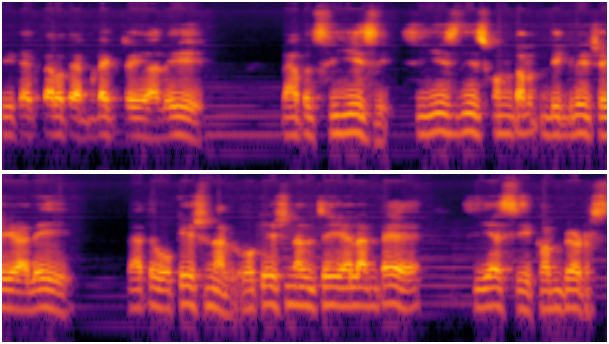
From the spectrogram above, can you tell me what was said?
బీటెక్ తర్వాత ఎంటెక్ చేయాలి. లేకపోతే సిఈసి సిఈసి తీసుకున్న తర్వాత డిగ్రీ చేయాలి. లేకపోతే వొకేషనల్ వొకేషనల్ చేయాలంటే సిఎస్సి కంప్యూటర్స్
